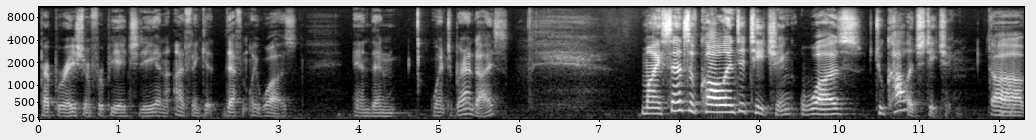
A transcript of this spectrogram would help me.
preparation for PhD, and I think it definitely was. And then went to Brandeis. My sense of call into teaching was to college teaching. Uh,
